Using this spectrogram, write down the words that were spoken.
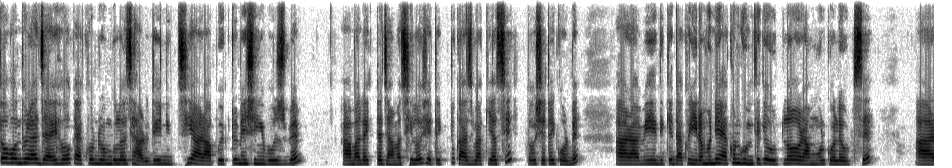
তো বন্ধুরা, যাই হোক, এখন রুমগুলো ঝাড়ু দিয়ে নিচ্ছি। আর আপু একটু মেশিনে বসবে। আমার একটা জামা ছিল, সেটা একটু কাজ বাকি আছে, তো সেটাই করবে। আর আমি এদিকে, দেখো ইরামনি এখন ঘুম থেকে উঠল ওর আম্মুর কোলে উঠছে। আর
